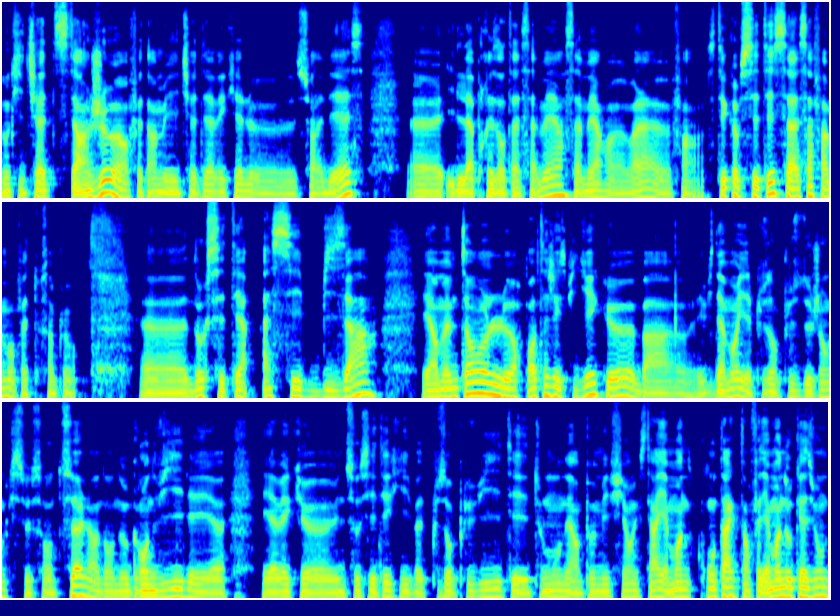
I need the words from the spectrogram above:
donc il chat, c'était un jeu hein, en fait, hein, mais il chattait avec elle sur la DS. il la présentait à sa mère, sa mère, voilà, enfin, c'était comme si c'était sa, sa, femme en fait, tout simplement. donc c'était assez bizarre. Et en même temps, le reportage expliquait que, bah, évidemment, il y a de plus en plus de gens qui se sentent seuls hein, dans nos grandes villes et, euh, avec euh, une société qui va de plus en plus vite et tout le monde est un peu méfiant, etc. Il y a moins de contacts, en fait, il y a moins d'occasions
